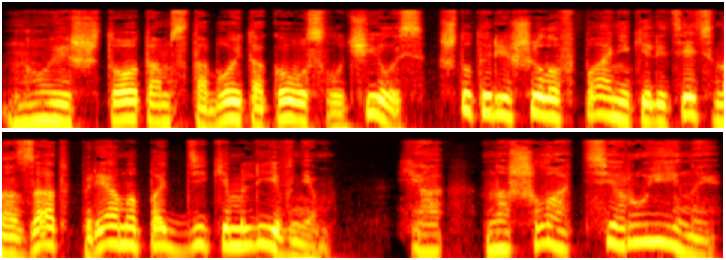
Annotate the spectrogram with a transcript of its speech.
«Ну и что там с тобой такого случилось, что ты решила в панике лететь назад прямо под диким ливнем?» «Я нашла те руины»,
